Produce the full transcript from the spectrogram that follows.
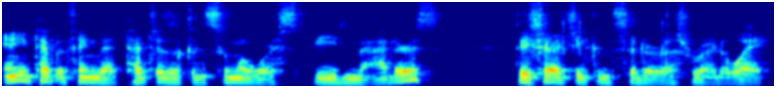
any type of thing that touches a consumer where speed matters, they should actually consider us right away.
